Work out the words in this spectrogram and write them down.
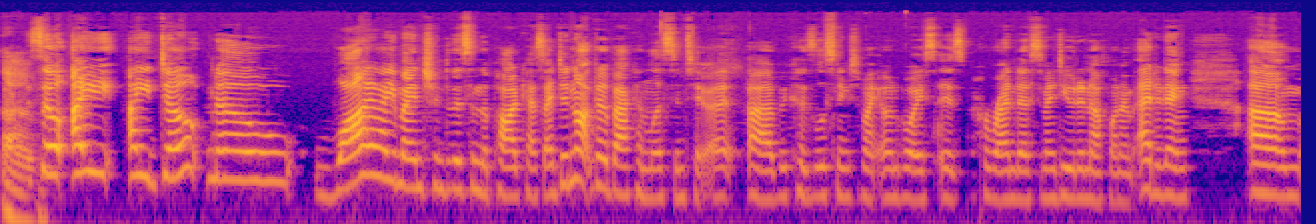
Um, so I I don't know why I mentioned this in the podcast. I did not go back and listen to it uh, because listening to my own voice is horrendous, and I do it enough when I'm editing. Um,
